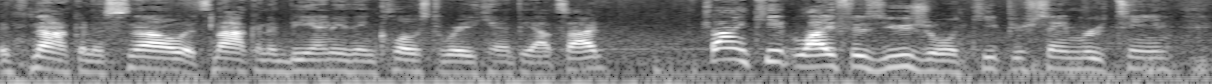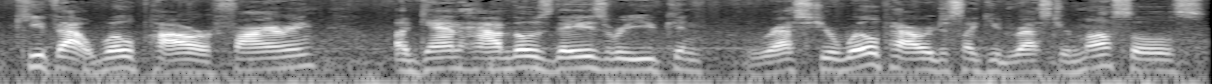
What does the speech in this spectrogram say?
it's not going to snow, it's not going to be anything close to where you can't be outside. Try and keep life as usual and keep your same routine, keep that willpower firing. Again, have those days where you can rest your willpower just like you'd rest your muscles,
